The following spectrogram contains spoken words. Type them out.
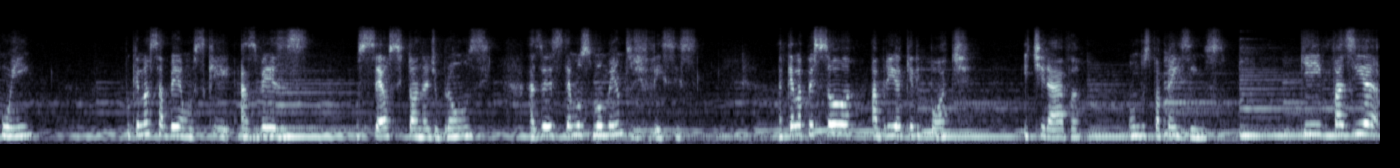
ruim, porque nós sabemos que às vezes o céu se torna de bronze, às vezes temos momentos difíceis. Aquela pessoa abria aquele pote e tirava um dos papeizinhos que fazia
